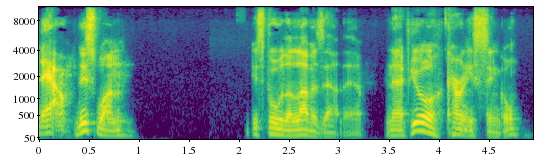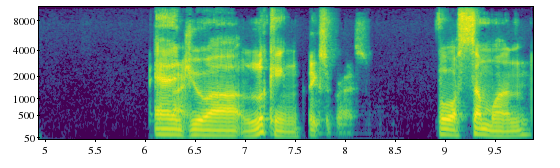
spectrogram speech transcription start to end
Now, this one is for all the lovers out there. Now, if you're currently single and Right. you are looking big surprise. for someone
